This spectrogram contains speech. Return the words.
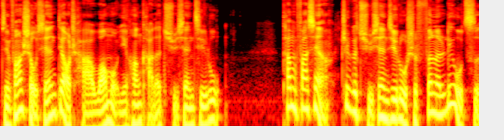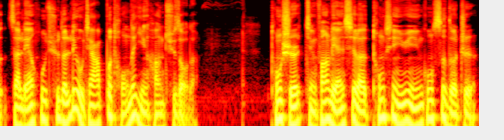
警方首先调查王某银行卡的取现记录，他们发现啊，这个取现记录是分了六次，在莲湖区的六家不同的银行取走的。同时，警方联系了通信运营公司，得知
